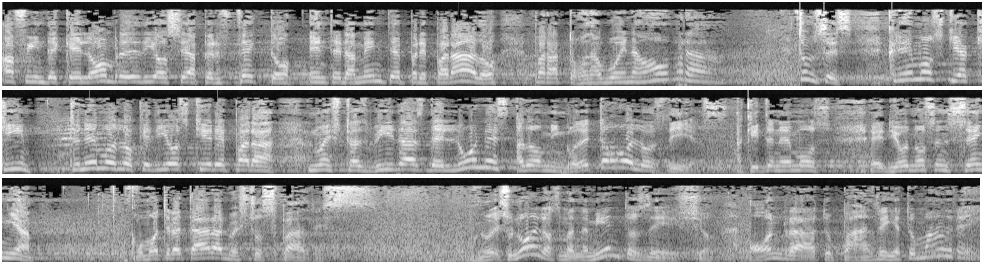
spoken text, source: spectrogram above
a fin de que el hombre de Dios sea perfecto, enteramente preparado para toda buena obra. Entonces, creemos que aquí tenemos lo que Dios quiere para nuestras vidas de lunes a domingo, de todos los días. Aquí tenemos, eh, Dios nos enseña cómo tratar a nuestros padres. Es uno de los mandamientos de ello. Honra a tu padre y a tu madre.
